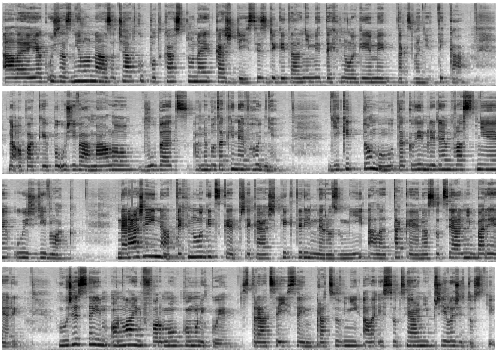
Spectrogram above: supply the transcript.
Ale jak už zaznělo na začátku podcastu, ne každý si s digitálními technologiemi takzvaně tyká. Naopak je používá málo, vůbec, anebo taky nevhodně. Díky tomu takovým lidem vlastně ujíždí vlak. Narážejí na technologické překážky, kterým nerozumí, ale také na sociální bariéry. Hůře se jim online formou komunikuje, ztrácejí se jim pracovní, ale i sociální příležitosti.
